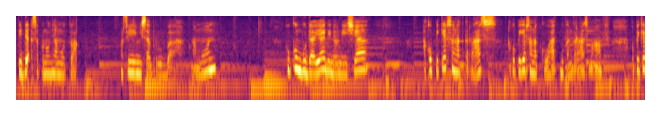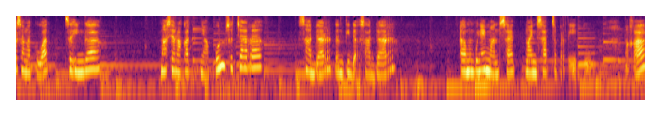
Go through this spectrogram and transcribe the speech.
tidak sepenuhnya mutlak. Masih bisa berubah. Namun hukum budaya di Indonesia aku pikir sangat keras, aku pikir sangat kuat, bukan keras, maaf. Aku pikir sangat kuat sehingga masyarakatnya pun secara sadar dan tidak sadar uh, mempunyai mindset mindset seperti itu maka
